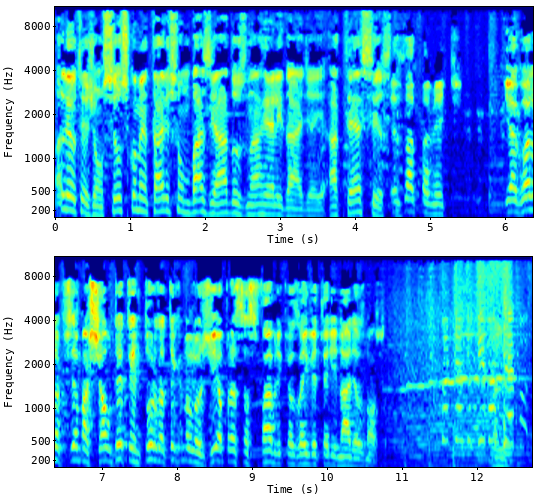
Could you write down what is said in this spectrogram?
Valeu, Tejão. Seus comentários são baseados na realidade aí. Até sexta. Exatamente. E agora precisamos achar o detentor da tecnologia para essas fábricas aí veterinárias nossas. Valeu.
